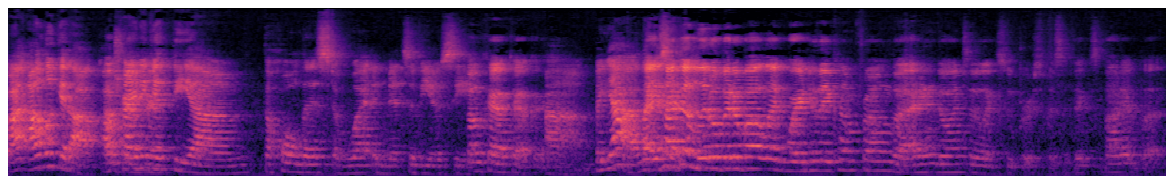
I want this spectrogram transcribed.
I, I'll look it up. I'll Okay, try to okay. get the um, the whole list of what admits a VOC. Okay. Okay. Okay. Um, but yeah, like I talked a little bit about like where do they come from, but I didn't go into like super specifics about it. But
